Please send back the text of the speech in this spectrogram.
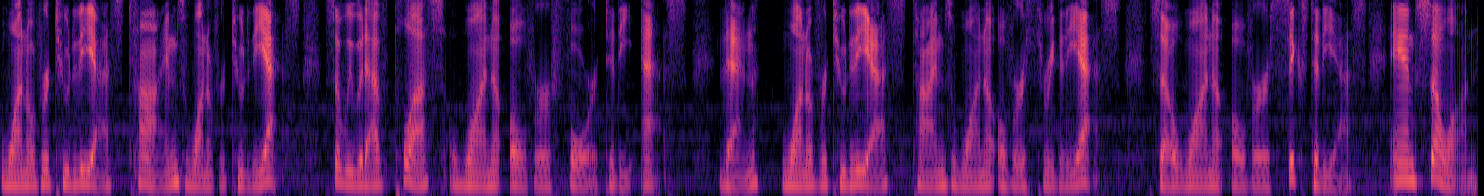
1 over 2 to the s times 1 over 2 to the s. So we would have plus 1 over 4 to the s. Then 1 over 2 to the s times 1 over 3 to the s, so 1 over 6 to the s, and so on.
